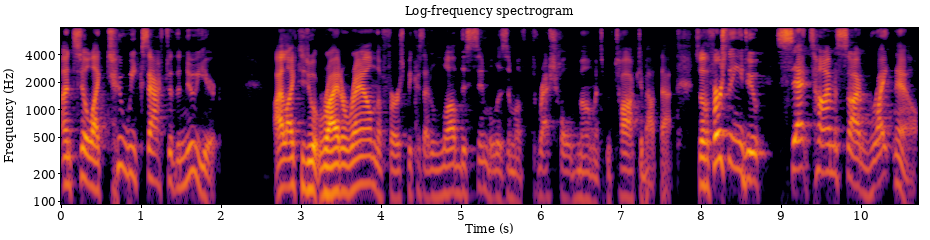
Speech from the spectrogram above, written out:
until like two weeks after the new year. I like to do it right around the first because I love the symbolism of threshold moments. We've talked about that. So the first thing you do, set time aside right now.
